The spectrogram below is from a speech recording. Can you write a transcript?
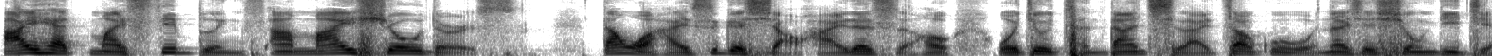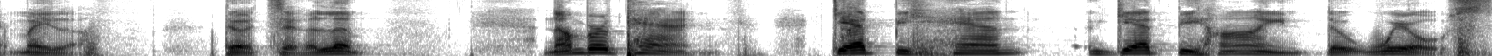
I had my siblings on my shoulders。当我还是个小孩的时候，我就承担起来照顾我那些兄弟姐妹了的责任。Number ten, get behind, get behind the wheels.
